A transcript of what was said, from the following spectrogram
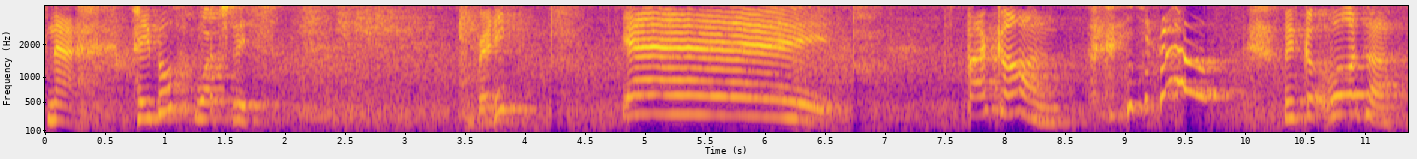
now, people, watch this. Ready? Yay! It's back on. We've got water.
